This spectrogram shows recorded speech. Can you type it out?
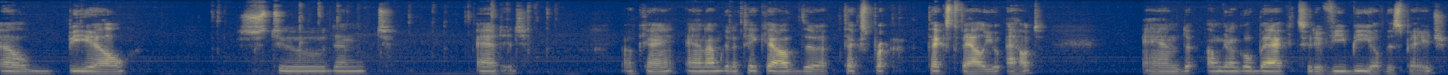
LBL student added. Okay and I'm gonna take out the text text value out and I'm gonna go back to the VB of this page.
